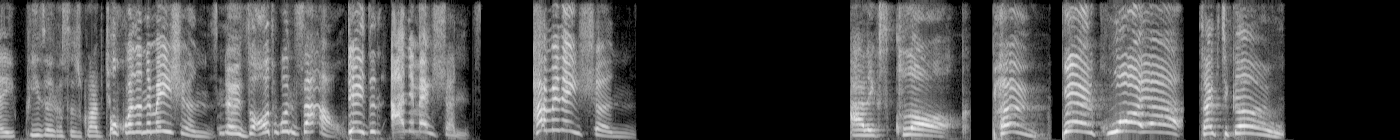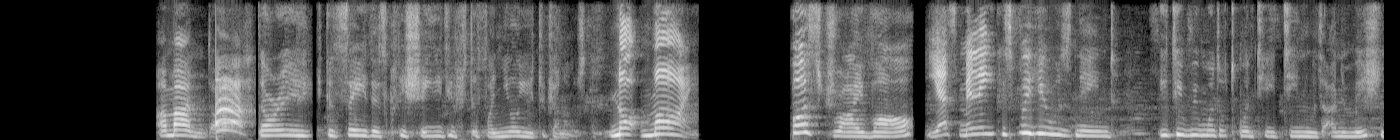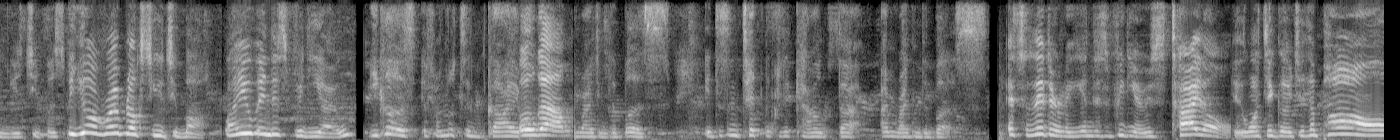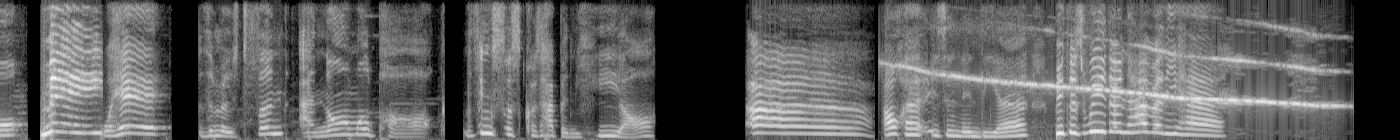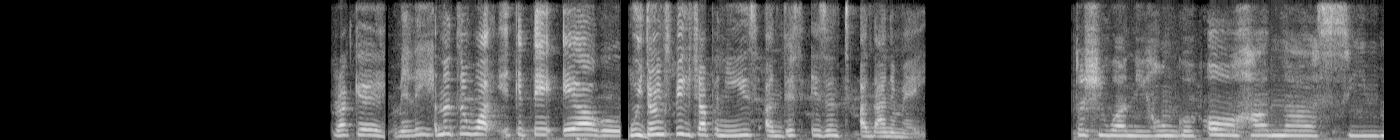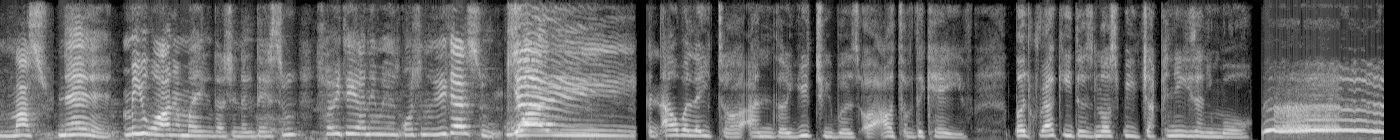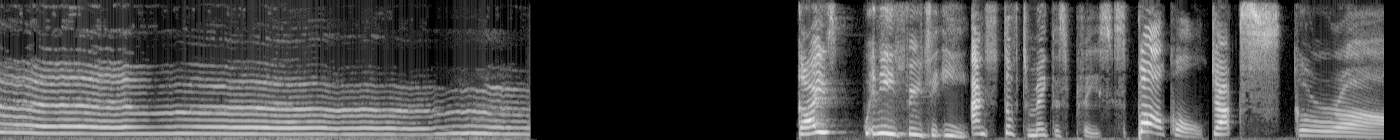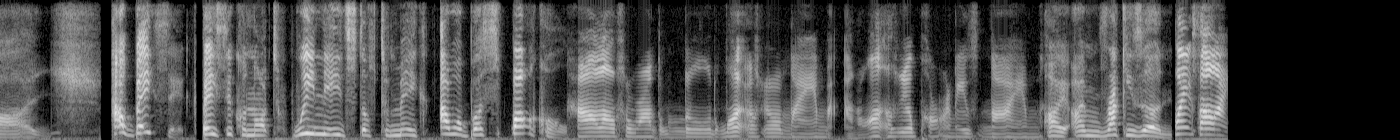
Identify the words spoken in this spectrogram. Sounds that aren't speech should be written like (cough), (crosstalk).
Hey, please like and subscribe to Awkward Animations. No, the odd ones out. Jaden Animations. Haminations. Alex Clark. Pooh. Bear quiet. Time to go. Amanda. Ah! Sorry, you can say this cliche YouTube stuff on your YouTube channels, not mine. Bus driver. Yes, Millie? His video was named YouTube Rewind of 2018 with animation YouTubers. But you're a Roblox YouTuber. Why are you in this video? Because if I'm not a guy or girl. riding the bus, it doesn't technically count that I'm riding the bus. It's literally in this video's title. You want to go to the park? Me! We're here. The most fun and normal park. The things that could happen here. Ah! Our hair isn't in the air because we don't have any hair. Rake, Millie, another ikete eago. We don't speak Japanese and this isn't an anime. Toshi wa nihongo o hanasimasu. Ne, me wa anime watching desu. Sorry, the anime watching desu. Yay! An hour later and the YouTubers are out of the cave, but Raki does not speak Japanese anymore. Guys, we need food to eat and stuff to make this place sparkle. Jack's garage. How basic? Basic or not, we need stuff to make our bus sparkle. Hello, Toronto dude. What is your name? And what is your party's name? Hi, I'm Raki Zun, Please sign.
